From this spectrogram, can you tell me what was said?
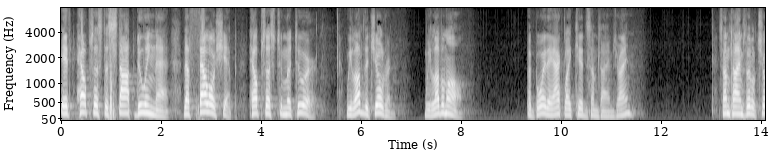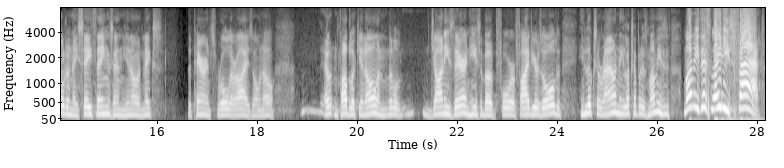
It helps us to stop doing that. The fellowship helps us to mature. We love the children. We love them all. But boy, they act like kids sometimes, right? Sometimes little children, they say things and, you know, it makes the parents roll their eyes. Oh, no. Out in public, you know, and little Johnny's there and he's about four or five years old. He looks around and he looks up at his mummy and says, Mummy, this lady's fat.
